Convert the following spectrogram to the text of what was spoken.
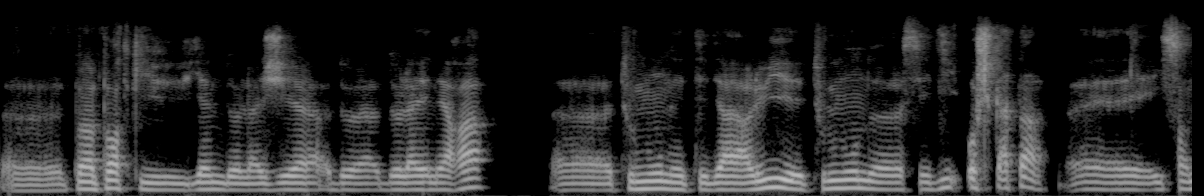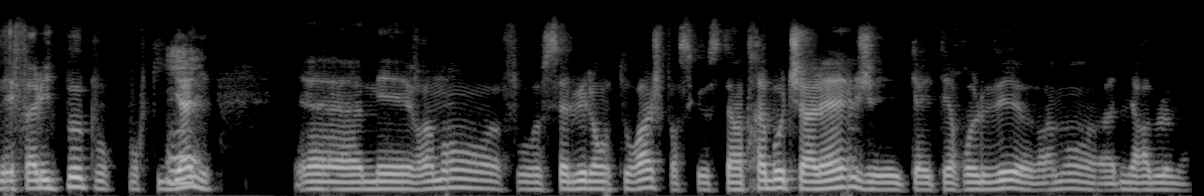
peu importe qu'ils viennent de la, GA de la, de la NRA, tout le monde était derrière lui et tout le monde s'est dit Oshkata. Et il s'en est fallu de peu pour, pour qu'il gagne. Mais vraiment, il faut saluer l'entourage parce que c'était un très beau challenge et qui a été relevé vraiment admirablement.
